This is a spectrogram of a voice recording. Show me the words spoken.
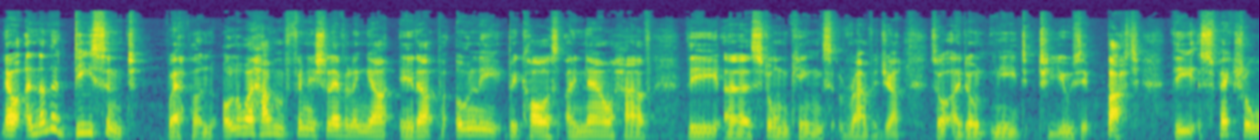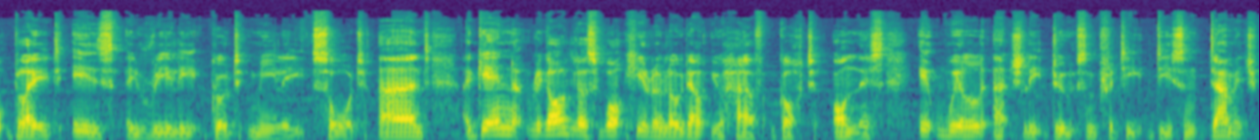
Now, another decent weapon, although I haven't finished leveling it up, only because I now have the uh, Storm King's Ravager, so I don't need to use it. But the Spectral Blade is a really good melee sword, and again, regardless what hero loadout you have got on this, it will actually do some pretty decent damage.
